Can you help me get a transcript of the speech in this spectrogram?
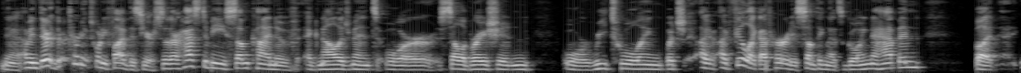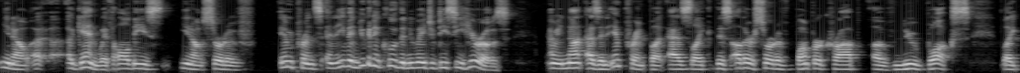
yeah, I mean they're they're turning 25 this year, so there has to be some kind of acknowledgement or celebration or retooling, which I, I feel like I've heard is something that's going to happen. But you know, uh, again, with all these you know sort of imprints, and even you can include the New Age of DC Heroes. I mean, not as an imprint, but as like this other sort of bumper crop of new books. Like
